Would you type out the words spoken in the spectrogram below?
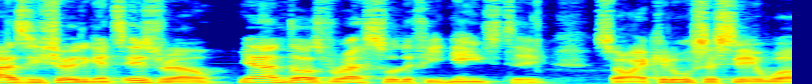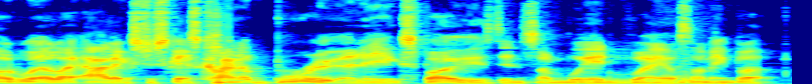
as he showed against Israel, Yan does wrestle if he needs to. So I could also see a world where like Alex just gets kind of brutally exposed in some weird way or something. But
